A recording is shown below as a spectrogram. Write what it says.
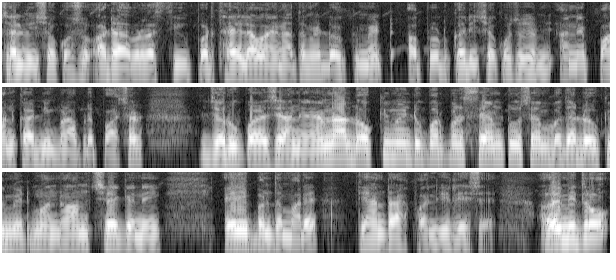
ચલાવી શકો છો. અઢાર વર્ષથી ઉપર થયેલા હોય એના તમે ડોક્યુમેન્ટ અપલોડ કરી શકો છો. અને પાન કાર્ડની પણ આપણે પાછળ જરૂર પડે છે. અને એમના ડોક્યુમેન્ટ ઉપર પણ સેમ ટુ સેમ બધા ડોક્યુમેન્ટમાં નામ છે કે નહીં, એની પણ તમારે ધ્યાન રાખવાની રહેશે. હવે મિત્રો,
